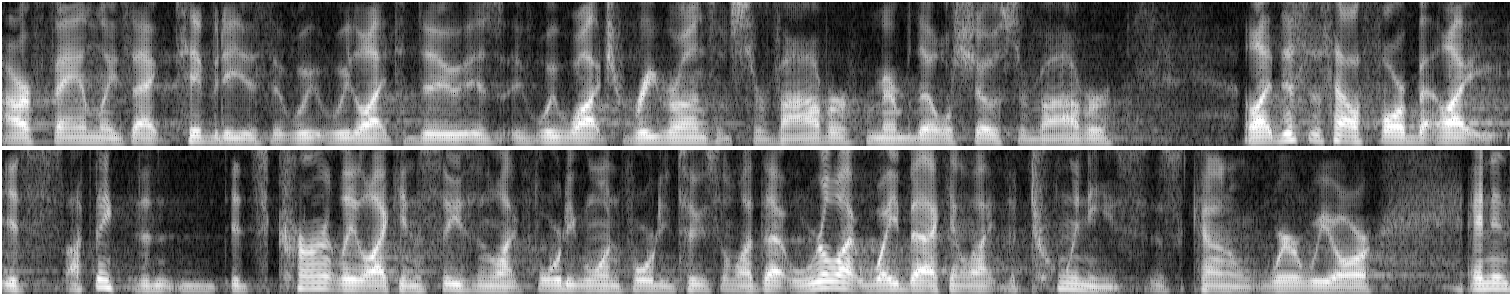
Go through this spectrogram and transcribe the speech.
our family's activities that we, we like to do is we watch reruns of Survivor. Remember the old show Survivor? Like, this is how far back, like, it's, I think the, it's currently like in season like 41, 42, something like that. We're like way back in like the 20s, is kind of where we are. And in,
